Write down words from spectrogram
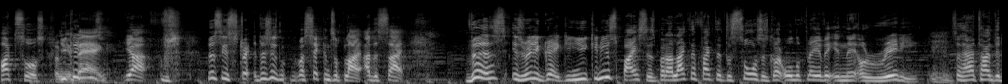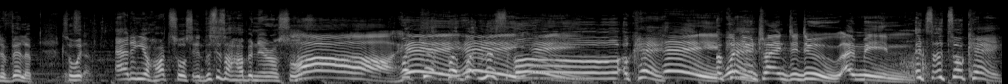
hot sauce. From your bag. yeah, this is straight, this is my second supply, other side. This is really great. You can use spices, but I like the fact that the sauce has got all the flavor in there already, so it had time to develop. so with stuff. adding your hot sauce in, this is a habanero sauce. Ah, But hey, yeah, but, but hey, listen, oh, okay. hey, hey, what are you trying to do? I mean, It's it's okay.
